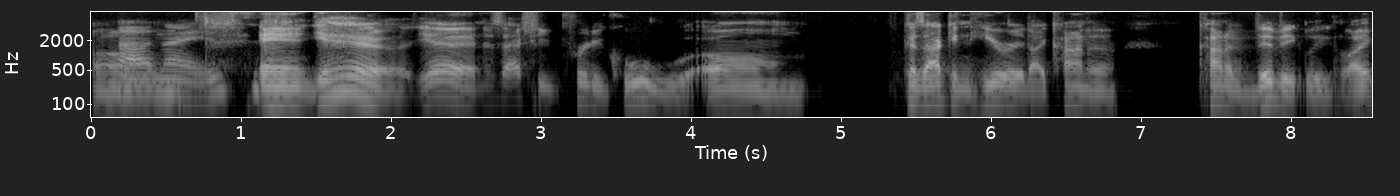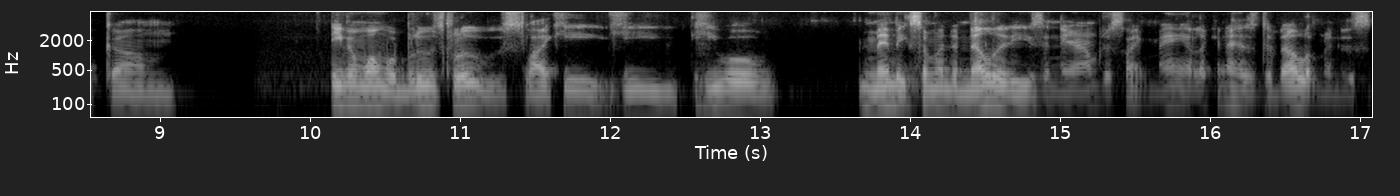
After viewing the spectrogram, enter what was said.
Um, oh nice. and yeah, yeah, and it's actually pretty cool. Um, because I can hear it like kind of, kind of vividly. Like um, even one with Blues Clues, like he he he will mimic some of the melodies in there. I'm just like, man, looking at his development is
